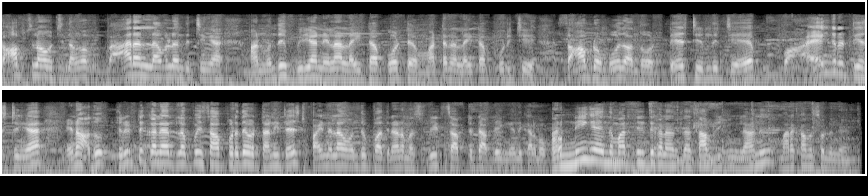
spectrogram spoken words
சாப்ஸ்லாம் வச்சுருந்தாங்க. வேற லெவலில் இருந்துச்சுங்க. அண்ட் வந்து பிரியாணிலாம் லைட்டாக போட்டு மட்டனை லைட்டாக பிடிச்சி சாப்பிடும்போது அந்த ஒரு டேஸ்ட் இருந்துச்சு. பயங்கர டேஸ்ட்டுங்க ஏன்னா அதுவும் திருட்டு கல்யாணத்தில் போய் சாப்பிட்றதே ஒரு தனி டேஸ்ட் ஃபைனலாக வந்து பார்த்தீங்கன்னா நம்ம ஸ்வீட் சாப்பிட்டுட்டு அப்படிங்கிறது இங்கேருந்து கிளம்ப போகிறோம் நீங்கள் இந்த மாதிரி திருட்டு கல்யாணத்தில் சாப்பிட்ருக்கீங்களான்னு மறக்காமல் சொல்லுங்கள்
